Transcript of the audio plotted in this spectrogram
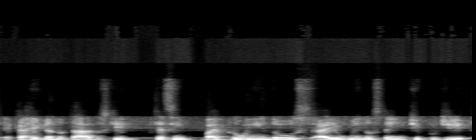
é, carregando dados que, que assim, vai para o Windows, aí o Windows tem um tipo de,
